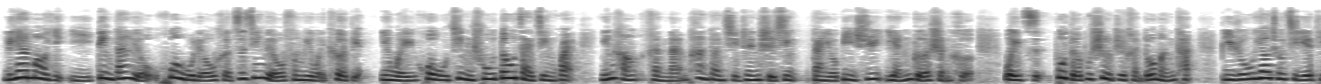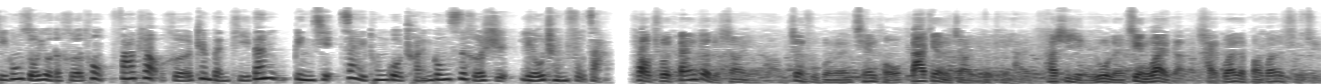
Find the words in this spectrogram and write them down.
离岸贸易以订单流、货物流和资金流分离为特点，因为货物进出都在境外，银行很难判断其真实性，但又必须严格审核，为此不得不设置很多门槛，比如要求企业提供所有的合同、发票和正本提单，并且再通过船公司核实，流程复杂。跳出单个的商业，政府部门牵头搭建了这样一个平台，它是引入了境外的海关的报关的数据、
